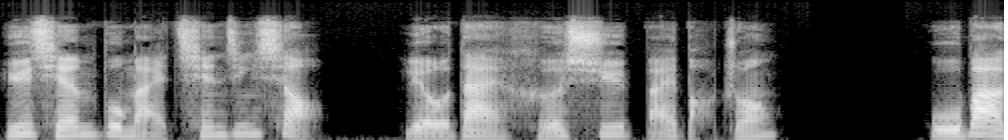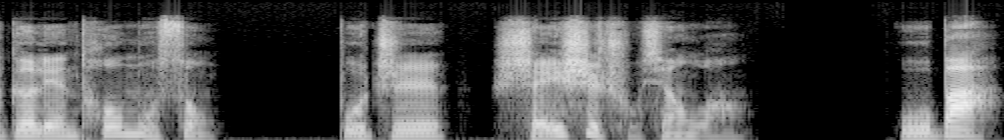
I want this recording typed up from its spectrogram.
余钱不买千金笑，柳带何须百宝装？五霸隔帘偷目送，不知谁是楚襄王。五霸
